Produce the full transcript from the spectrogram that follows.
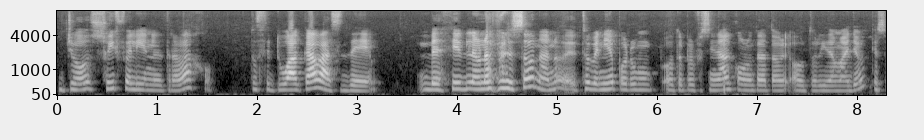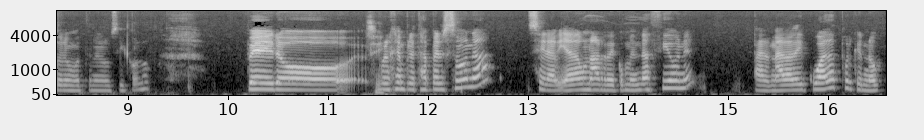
Yo soy feliz en el trabajo. Entonces tú acabas de decirle a una persona, ¿no? Esto venía por un, otro profesional con otra autoridad mayor, que solemos tener un psicólogo. Pero, por ejemplo, esta persona se le había dado unas recomendaciones para nada adecuadas porque no,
